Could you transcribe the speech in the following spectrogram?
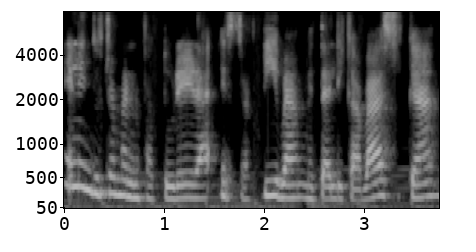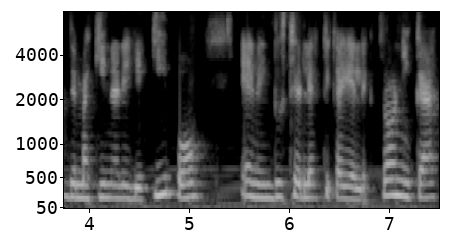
en la industria manufacturera, extractiva, metálica básica, de maquinaria y equipo, en la industria eléctrica y electrónica,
